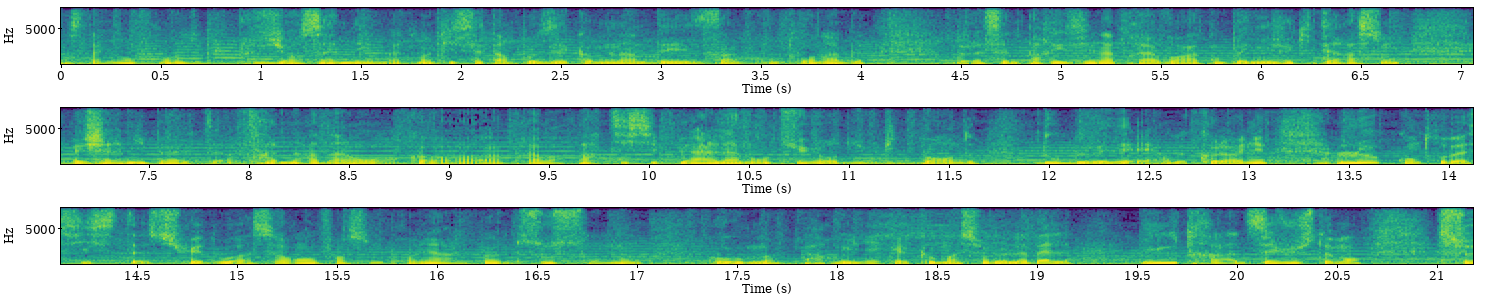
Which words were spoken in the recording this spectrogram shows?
installé en France depuis plusieurs années maintenant, qui s'est imposé comme l'un des incontournables de la scène parisienne. Après avoir accompagné Jackie Terrasson, Jérémy Pelt, Fred Nardin, ou encore euh, après avoir participé à l'aventure du big band WDR de Cologne, le contrebassiste suédois sort enfin son premier album sous son nom, Home, paru il y a quelques mois sur le label Newtrad. C'est justement ce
